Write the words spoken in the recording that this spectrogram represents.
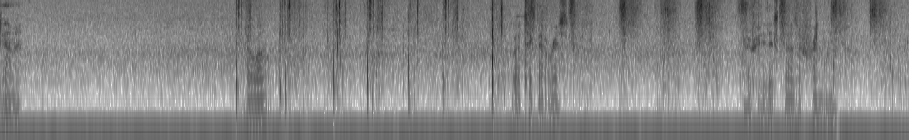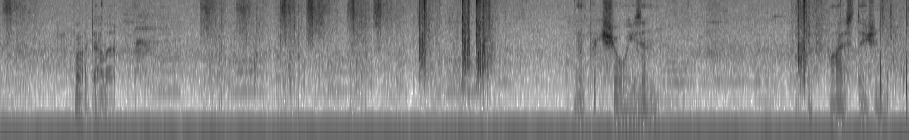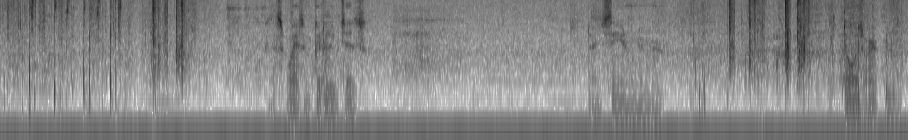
Damn it. Oh well. Gotta take that risk. Hopefully this guy's a friendly. But I doubt that. I'm pretty sure he's in the fire station. Because that's where some good loot is. Don't see anyone in there. Doors are open.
